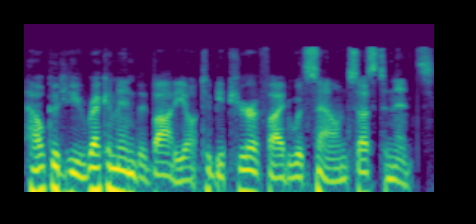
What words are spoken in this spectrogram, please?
how could he recommend the body ought to be purified with sound sustenance?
